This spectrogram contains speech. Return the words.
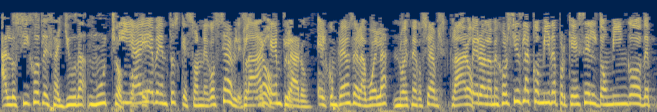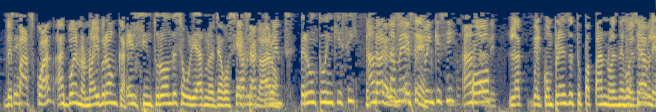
a los hijos les ayuda mucho. Y porque- hay eventos que son negociables. Claro, Por ejemplo, claro. el cumpleaños de la abuela no es negociable. Claro. Pero a lo mejor sí es la comida porque es el domingo de, de Sí. Pascua. Ay, bueno, no hay bronca. El cinturón de seguridad no es negociable. Exactamente. Pero un Twinkie sí. Exactamente. ese Twinkie sí, O la- el cumpleaños de tu papá no es No es negociable,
